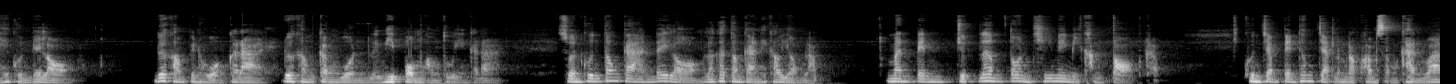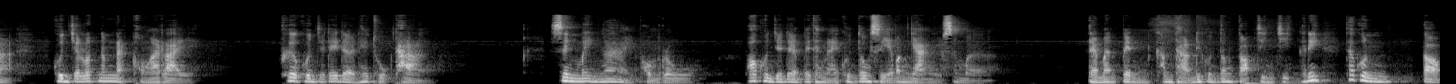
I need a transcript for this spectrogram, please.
ให้คุณได้ลอง ด้วยความเป็นห่วงก็ได้ ด้วยความกังวลหรือมีปมของตัวเองก็ได้ ส่วนคุณต้องการได้ลองแล้วก็ต้องการให้เขายอมรับ มันเป็นจุดเริ่มต้นที่ไม่มีคำตอบครับ คุณจำเป็นต้องจัดลำดับความสำคัญว่า คุณจะลดน้ำหนักของอะไร เพื่อคุณจะได้เดินให้ถูกทาง ซึ่งไม่ง่ายผมรู้ เพราะคุณจะเดินไปทางไหนคุณต้องเสียบางอย่างอยู่เสมอ แต่มันเป็นคำถามที่คุณต้องตอบจริงๆทีนี้ถ้าคุณตอบ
